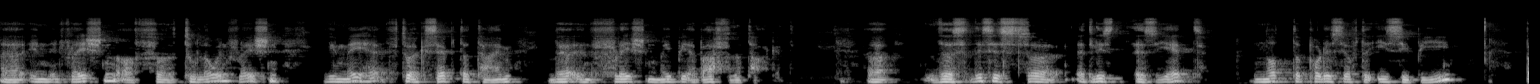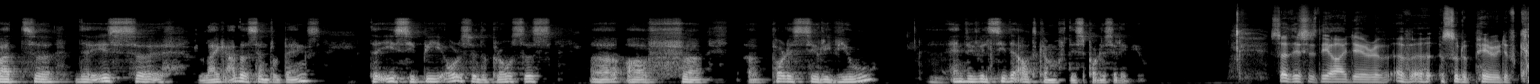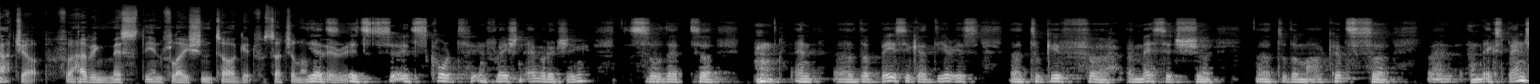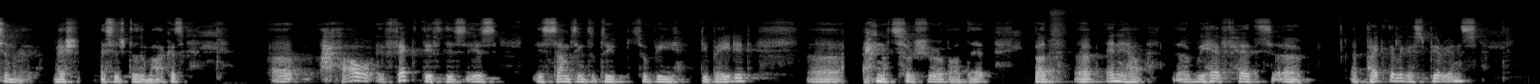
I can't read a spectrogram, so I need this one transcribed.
uh, in inflation, of uh, too low inflation, we may have to accept a time where inflation may be above the target. This, this is, at least as yet, not the policy of the ECB, but there is, like other central banks, the ECB also in the process uh, of uh, policy review, mm. and we will see the outcome of this policy review. So this is the idea of, of a, a, sort of period of catch up for having missed the inflation target for such a long yes, period. it's it's called inflation averaging. So mm. that uh, and uh, the basic idea is uh, to give uh, a message to the markets, an, an expansionary message to the markets uh, how effective this is is something to, to, be debated. Uh, I'm not so sure about that. But uh, anyhow, uh, we have had uh, a practical experience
